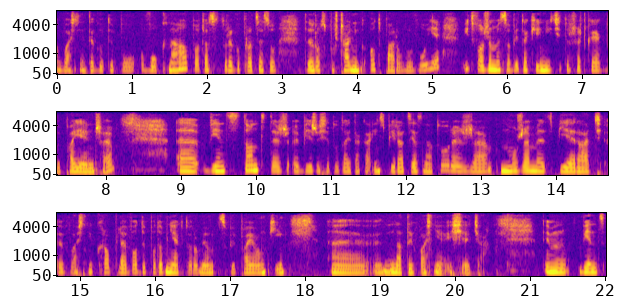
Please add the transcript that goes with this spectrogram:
właśnie tego typu włókna, podczas którego procesu ten rozpuszczalnik odparowuje i tworzymy sobie takie nici troszeczkę jakby pajęcze. E, więc stąd też bierze się tutaj taka inspiracja z natury, że możemy zbierać właśnie krople wody, podobnie jak to robią sobie pająki e, na tych właśnie sieciach. Więc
